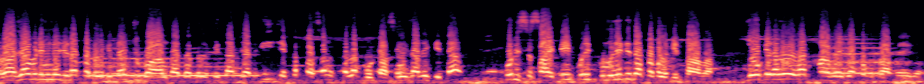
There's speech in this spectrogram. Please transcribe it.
ਰਾਜਾ ਵੜਿੰਗ ਨੇ ਜਿਹੜਾ ਕਤਲ ਕੀਤਾ ਜ਼ੁਬਾਨ ਦਾ ਕਤਲ ਕੀਤਾ ਜਦ ਕਿ ਇੱਕ ਪਰਸਨ ਪਹਿਲਾਂ ਬੂਟਾ ਸਿੰਘ ਦਾ ਨੇ ਕੀਤਾ ਪੂਰੀ ਸੁਸਾਇਟੀ ਪੂਰੀ ਕਮਿਊਨਿਟੀ ਦਾ ਕਤਲ ਕੀਤਾ ਵਾ ਜੋ ਕਿ ਇਹਨਾਂ ਨੂੰ ਇਹਦਾ ਖਾਮਿਆਜਾ ਭੁਗਤਣਾ ਪਏਗਾ।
